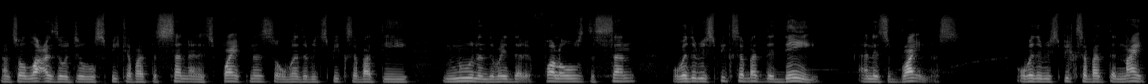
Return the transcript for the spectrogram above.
And so Allah Azza will speak about the sun and its brightness, or whether He speaks about the moon and the way that it follows the sun, or whether He speaks about the day and its brightness, or whether He speaks about the night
